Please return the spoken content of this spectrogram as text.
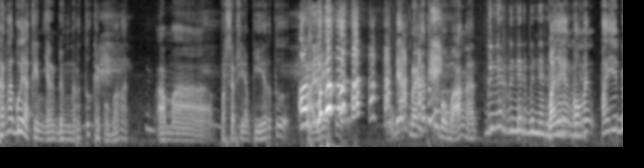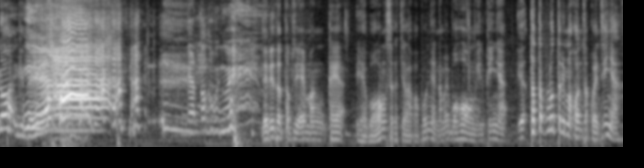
karena gue yakin yang denger tuh kepo banget sama persepsinya Pierre tuh. Oh, tuh dia mereka tuh kepo banget. bener bener bener. Banyak bener, yang komen Paye dong gitu Iya. ya. Gak tau kuping gue. Jadi tetap sih emang kayak ya bohong sekecil apa pun ya namanya bohong intinya. Ya tetap lu terima konsekuensinya.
